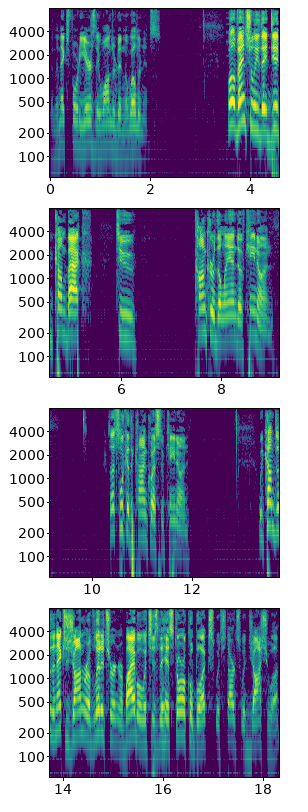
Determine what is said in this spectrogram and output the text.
For the next 40 years, they wandered in the wilderness. Well, eventually, they did come back to conquer the land of Canaan. So let's look at the conquest of Canaan. We come to the next genre of literature in our Bible, which is the historical books, which starts with Joshua.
